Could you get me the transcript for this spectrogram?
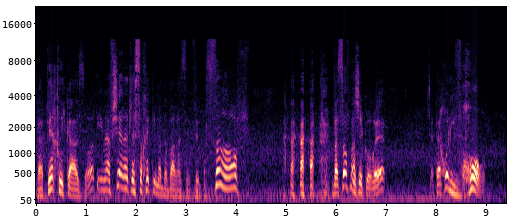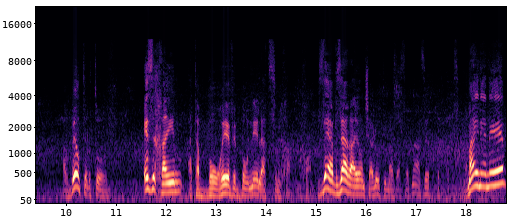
והטכניקה הזאת היא מאפשרת לשחק עם הדבר הזה. ובסוף, בסוף מה שקורה, שאתה יכול לבחור הרבה יותר טוב איזה חיים אתה בורא ובונה לעצמך. נכון. זה, זה הרעיון, שאלו אותי מה זה הסדנה, זה הסדנה. מה העניינים?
